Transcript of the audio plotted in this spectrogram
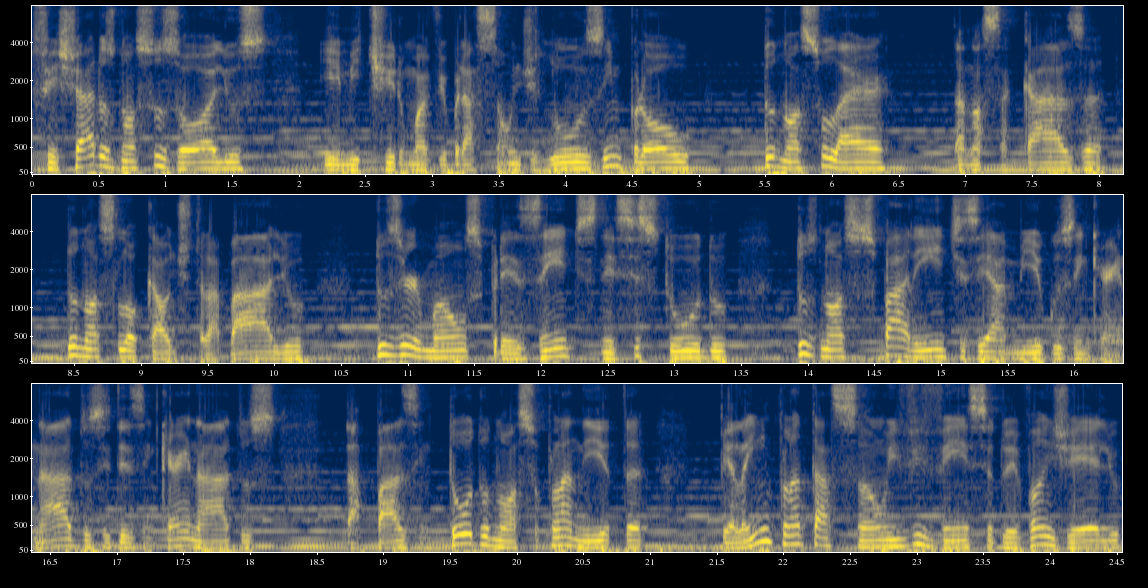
fechar os nossos olhos e emitir uma vibração de luz em prol do nosso lar, da nossa casa, do nosso local de trabalho, dos irmãos presentes nesse estudo, dos nossos parentes e amigos encarnados e desencarnados, da paz em todo o nosso planeta, pela implantação e vivência do Evangelho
